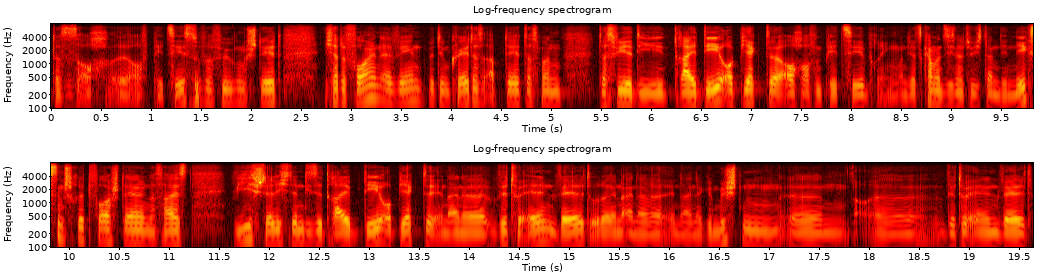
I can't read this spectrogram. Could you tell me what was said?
dass es auch auf PCs zur Verfügung steht. Ich hatte vorhin erwähnt mit dem Creators Update, dass man, dass wir die 3D-Objekte auch auf den PC bringen. Und jetzt kann man sich natürlich dann den nächsten Schritt vorstellen. Das heißt, wie stelle ich denn diese 3D-Objekte in einer virtuellen Welt oder in einer, in einer gemischten ähm, äh, virtuellen Welt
